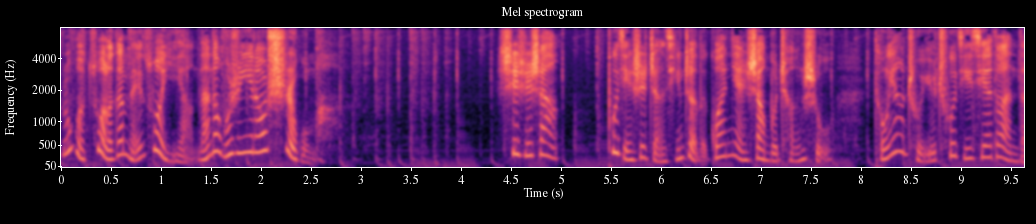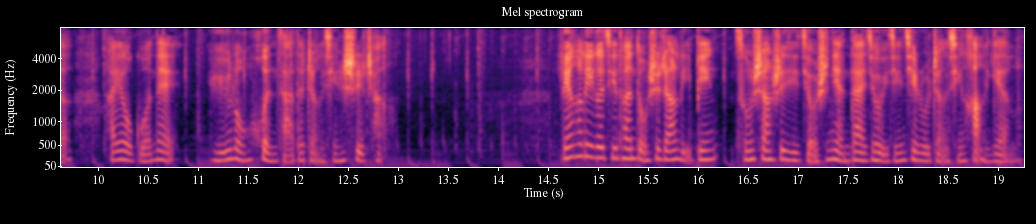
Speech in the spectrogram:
如果做了跟没做一样，难道不是医疗事故吗？”事实上，不仅是整形者的观念尚不成熟，同样处于初级阶段的还有国内。鱼龙混杂的整形市场。联合利格集团董事长李斌从上世纪九十年代就已经进入整形行业了。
